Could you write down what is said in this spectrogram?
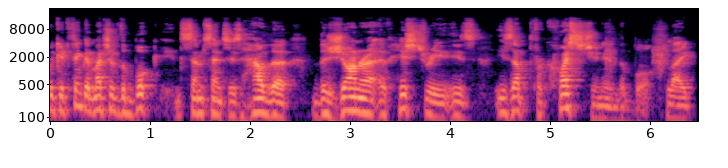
we could think that much of the book in some sense is how the the genre of history is is up for question in the book. Like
